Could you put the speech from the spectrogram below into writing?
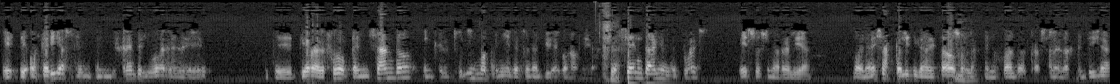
este, hosterías en, diferentes lugares de, Tierra del Fuego pensando en que el turismo tenía que ser una actividad económica. 60 años después, eso es una realidad. Bueno, esas políticas de Estado son las que nos falta trazar en la Argentina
